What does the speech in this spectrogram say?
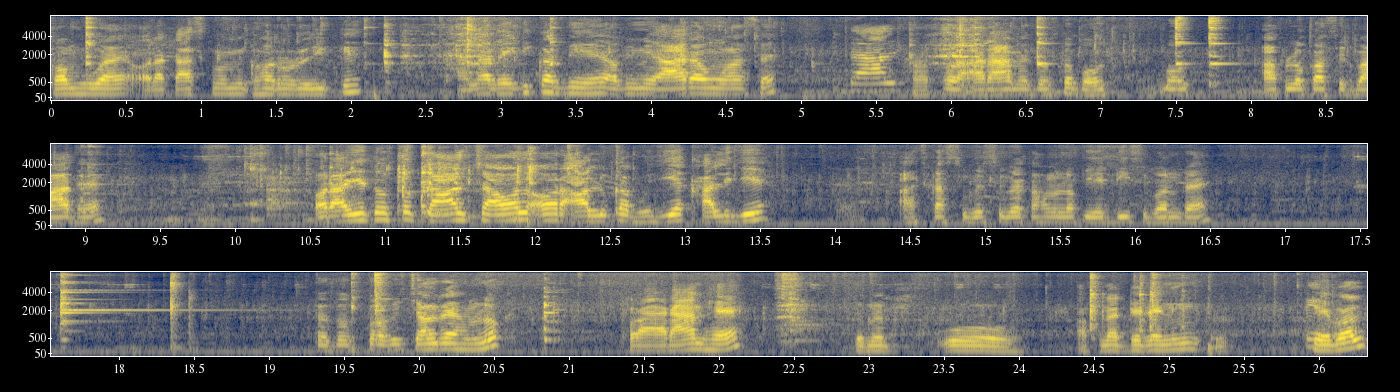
कम हुआ है और आकाश की मम्मी घर और लिख के खाना रेडी कर दिए हैं। अभी मैं आ रहा हूँ वहाँ से। दाल। हाँ थोड़ा आराम है दोस्तों बहुत बहुत आप लोग का आशीर्वाद है। और आइए दोस्तों दाल चावल और आलू का भुजिया खा लीजिए। आज का सुबह सुबह का हम लोग ये डिश बन रहा है। तो दोस्तों अभी चल रहे हैं हम लोग। थोड़ा आराम है तो मैं वो अपना ट्रेनिंग टेबल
